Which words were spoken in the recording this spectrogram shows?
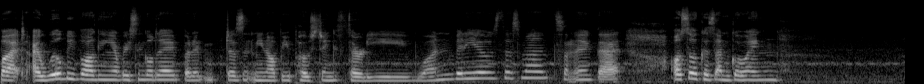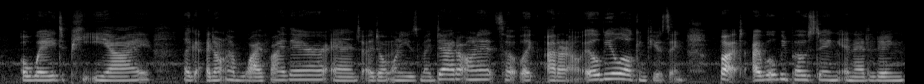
But I will be vlogging every single day, but it doesn't mean I'll be posting 31 videos this month, something like that. Also, because I'm going away to PEI, like I don't have Wi-Fi there and I don't want to use my data on it, so like, I don't know, it'll be a little confusing. But I will be posting and editing,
